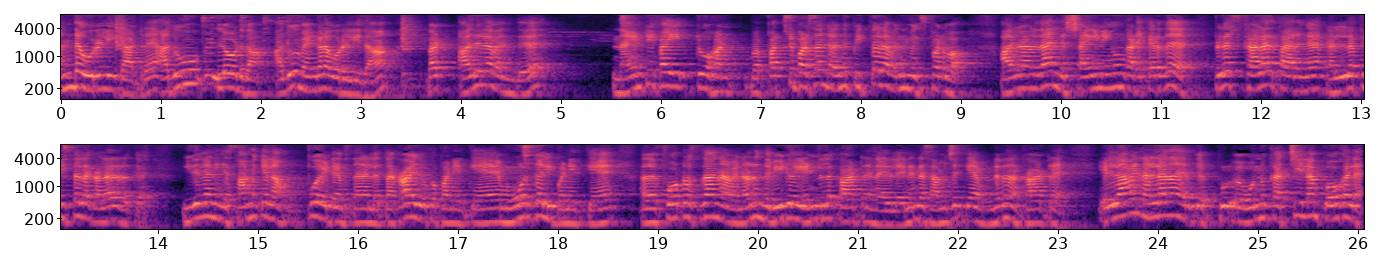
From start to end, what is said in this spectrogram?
அந்த உருளி காட்டுறேன். அதுவும் வெள்ளோடு தான். அதுவும் வெங்கல உருளி தான். பட் அதில் வந்து நைன்டி ஃபைவ் டூ ஹண்ட்ரட் பத்து பர்சன்ட் வந்து பித்தளை வந்து மிக்ஸ் பண்ணுவாள் அதனால தான் இந்த ஷைனிங்கும் கிடைக்கிறது. ப்ளஸ் கலர் பாருங்கள் நல்ல பித்தளை கலர் இருக்குது இதில் நீங்கள் சமைக்கலாம். உப்பு ஐட்டம்ஸ் தான். இல்லை தக்காளி தொக்கை பண்ணியிருக்கேன் மோர்களி பண்ணியிருக்கேன் அதை ஃபோட்டோஸ் தான் நான் வேணாலும் இந்த வீடியோ எண்டில் காட்டுறேன். நான் இதில் என்னென்ன சமைச்சிருக்கேன் அப்படின்றத நான் காட்டுறேன். எல்லாமே நல்லா தான் இருக்கு ஒன்றும் கட்சியெல்லாம் போகலை.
